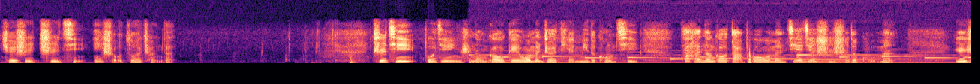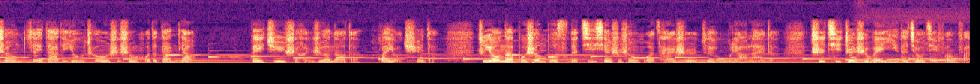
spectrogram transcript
却是迟起一手做成的。迟起不仅是能够给我们这甜蜜的空气，它还能够打破我们结结实实的苦闷。人生最大的忧愁是生活的单调。悲剧是很热闹的，怪有趣的。只有那不生不死的机械式生活才是最无聊赖的。迟起真是唯一的救济方法。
